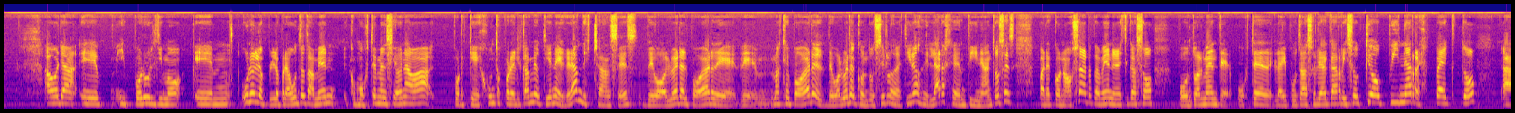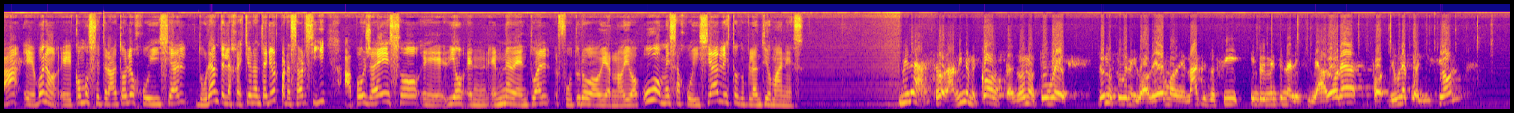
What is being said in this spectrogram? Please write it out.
Ahora, eh, y por último, eh, uno lo, lo pregunta también, como usted mencionaba, porque Juntos por el Cambio tiene grandes chances de volver al poder, de, más que poder, de volver a conducir los destinos de la Argentina. Entonces, para conocer también, en este caso, puntualmente, usted, la diputada Soledad Carrizo, ¿qué opina respecto a, eh, bueno, eh, cómo se trató lo judicial durante la gestión anterior para saber si apoya eso, eh, en, un eventual futuro gobierno? Digo, ¿hubo mesa judicial esto que planteó Manes? Mira, a mí no me consta, yo no tuve yo no estuve en el gobierno de Macri, yo fui simplemente una legisladora de una coalición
